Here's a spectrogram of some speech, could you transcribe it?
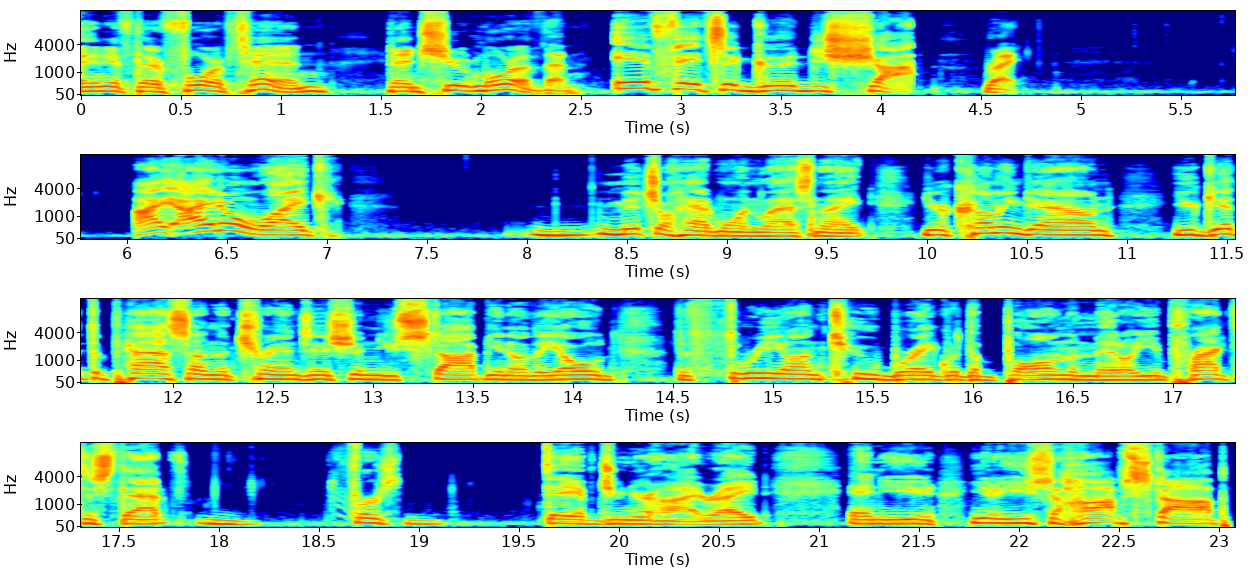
And if they're four of 10, then shoot more of them. if it's a good shot. Right. I, I don't like Mitchell had one last night. You're coming down, you get the pass on the transition, you stop, you know, the old the 3 on 2 break with the ball in the middle. You practice that first day of junior high, right? And you you know, you used to hop stop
